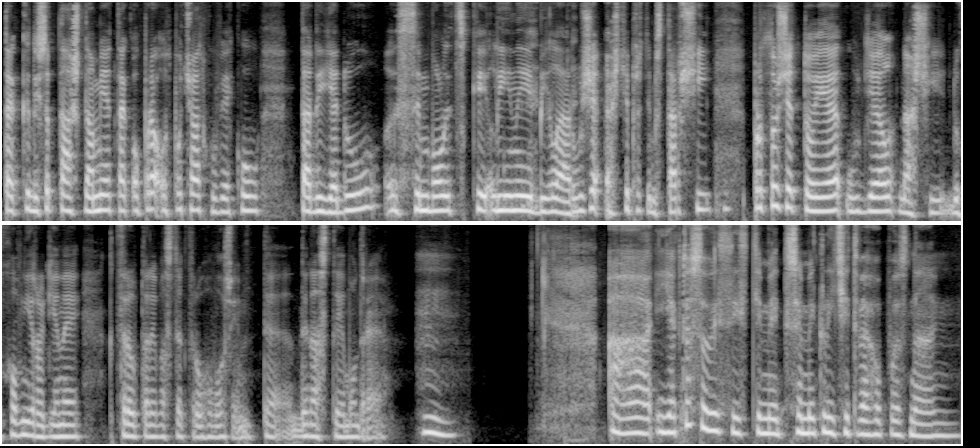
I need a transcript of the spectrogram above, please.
tak když se ptáš na mě, tak opravdu od počátku věku tady jedu symbolicky línii Bílé růže, ještě předtím starší, protože to je úděl naší duchovní rodiny, kterou tady vlastně, kterou hovořím, té dynastie modré. Hmm. A jak to souvisí s těmi třemi klíči tvého poznání?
